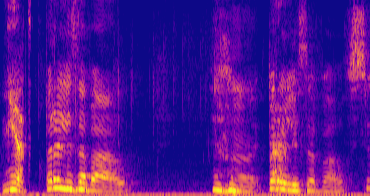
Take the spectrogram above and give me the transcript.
Нет, Парализовал. Парализовал. Все.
